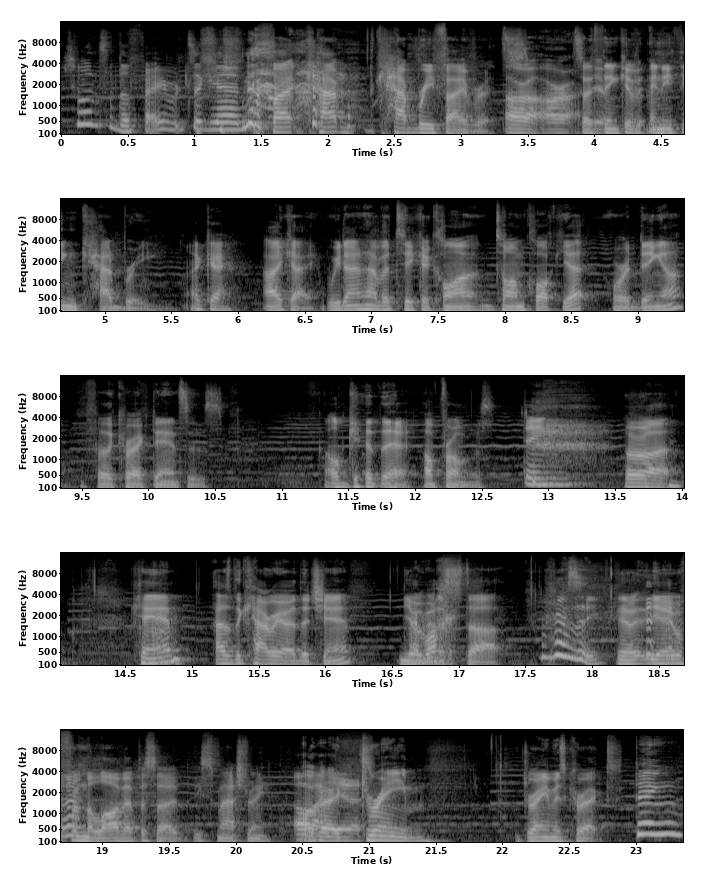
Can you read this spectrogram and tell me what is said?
Which ones are the favourites again? Fa- cab Cadbury favorites. All right, all right, So yep. think of anything Cadbury. okay. Okay, we don't have a ticker cli- time clock yet or a dinger for the correct answers. I'll get there, I promise. Ding. All right. Cam, as the carryo the champ, you're going to start. Was he? Yeah, yeah, from the live episode. He smashed me. Oh, I'll go yeah, that's- dream. Dream is correct. Ding,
